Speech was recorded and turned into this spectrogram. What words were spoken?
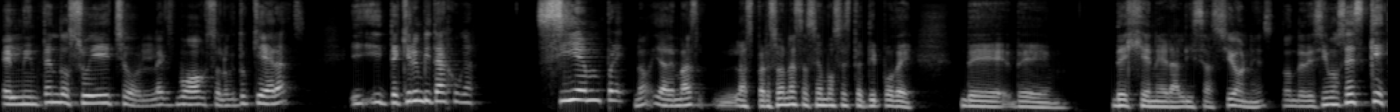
el Nintendo Switch o el Xbox o lo que tú quieras y, te quiero invitar a jugar. Siempre, ¿no? Y además las personas hacemos este tipo de, de, generalizaciones donde decimos, es que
